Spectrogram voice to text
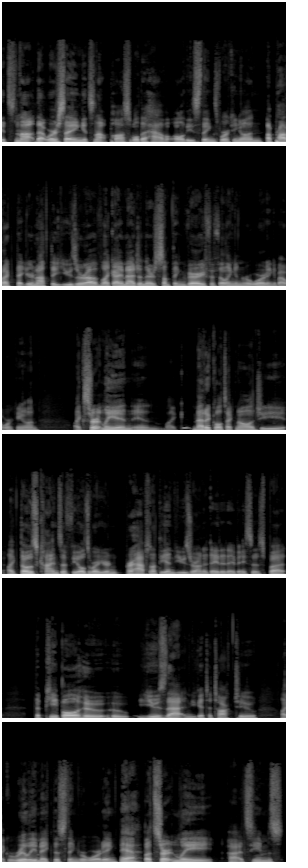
It's not that we're saying it's not possible to have all these things working on a product that you're not the user of. Like I imagine there's something very fulfilling and rewarding about working on like certainly in in like medical technology, like those kinds of fields where you're perhaps not the end user on a day-to-day basis, but the people who who use that and you get to talk to like really make this thing rewarding Yeah. but certainly uh, it seems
